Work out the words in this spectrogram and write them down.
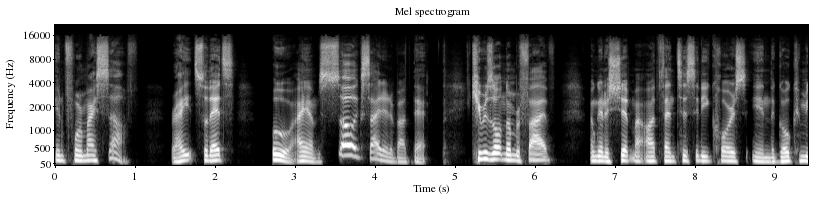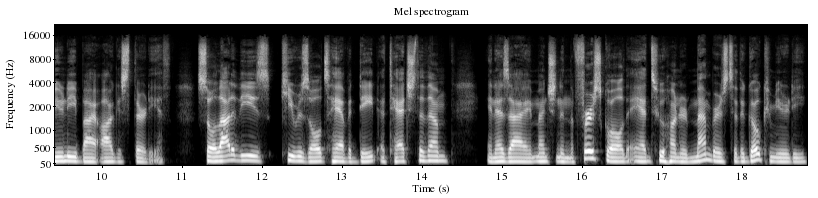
and for myself, right? So that's, ooh, I am so excited about that. Key result number five I'm going to ship my authenticity course in the Go community by August 30th. So a lot of these key results have a date attached to them. And as I mentioned in the first goal, to add 200 members to the Go community,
